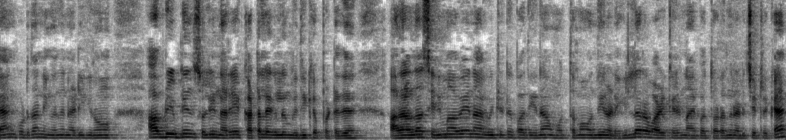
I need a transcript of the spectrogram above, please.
கேங் கூட தான் நீங்கள் வந்து நடிக்கணும். அப்படி இப்படின்னு சொல்லி நிறைய கட்டளைகளும் விதிக்கப்பட்டது. அதனால தான் சினிமாவே நான் விட்டுட்டு பார்த்தீங்கன்னா மொத்தமாக வந்து என்னோட இல்லற வாழ்க்கையில் நான் இப்போ தொடர்ந்து நடிச்சிட்டு இருக்கேன்.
